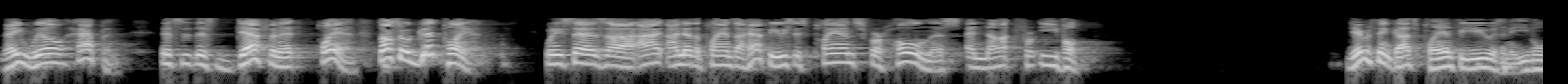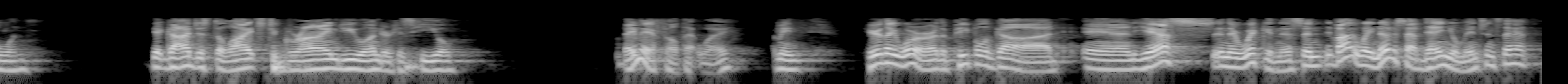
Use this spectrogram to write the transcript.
They will happen. It's this definite plan. It's also a good plan. When he says, uh, I, I know the plans I have for you, he says plans for wholeness and not for evil. Do you ever think God's plan for you is an evil one? That God just delights to grind you under his heel? They may have felt that way. I mean, here they were, the people of God, and yes, in their wickedness. And by the way, notice how Daniel mentions that.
